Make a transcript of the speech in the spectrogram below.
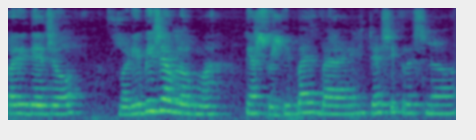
કરી દેજો. મળીએ બીજા બ્લોગમાં ત્યાં સુધી બાય બાય જય શ્રી કૃષ્ણ.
